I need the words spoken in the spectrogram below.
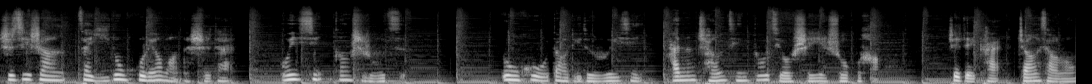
实际上，在移动互联网的时代，微信更是如此。用户到底对微信还能长情多久，谁也说不好。这得看张小龙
